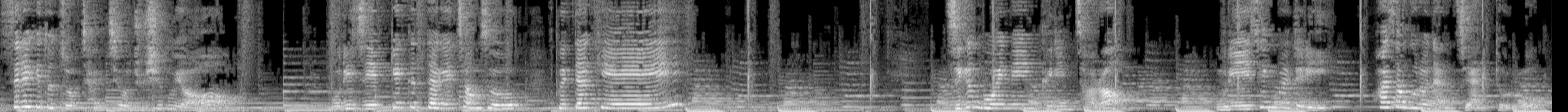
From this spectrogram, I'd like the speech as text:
쓰레기도 좀 잘 치워주시고요. 우리 집 깨끗하게 청소 부탁해. 지금 보이는 그림처럼 우리 생물들이 화석으로 남지 않도록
